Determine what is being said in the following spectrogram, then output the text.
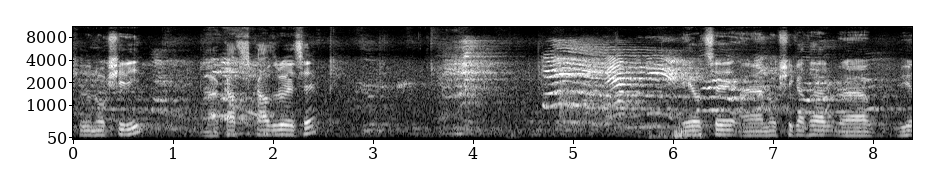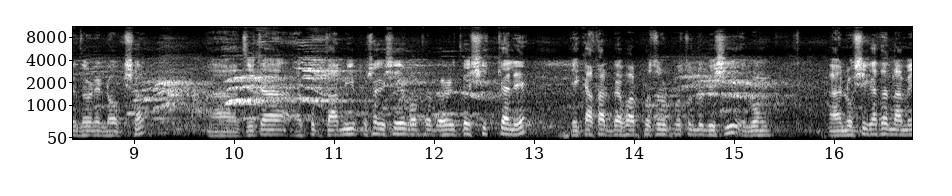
শুধু নকশিরই কাজ কাজ রয়েছে। এ হচ্ছে নকশিকাঁথার বিভিন্ন ধরনের নকশা। যেটা খুব দামি পোশাক হিসেবে ব্যবহৃত শীতকালে। এই কাঁথার ব্যবহার প্রচণ্ড প্রচণ্ড বেশি এবং আহ, নকশিকাঁথার নামে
